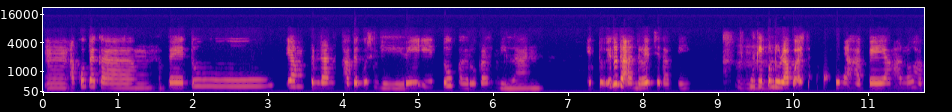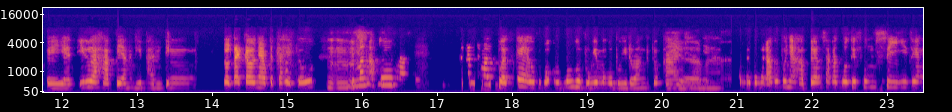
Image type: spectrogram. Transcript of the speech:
mm, aku pegang HP itu yang beneran HP ku sendiri itu baru kelas 9 itu itu udah Android sih tapi. Meskipun dulu aku SD punya HP yang anu HP ya itulah HP yang dibanting tekelnya pecah itu. Mm-mm. cuman aku masih kan cuma buat kayak hub- menghubungi menghubungi doang gitu kan Iya, benar-benar aku punya HP yang sangat multifungsi gitu yang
